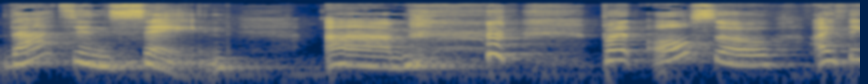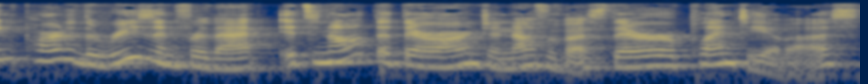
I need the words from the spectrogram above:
that's insane. Um, but also, I think part of the reason for that, it's not that there aren't enough of us. There are plenty of us.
